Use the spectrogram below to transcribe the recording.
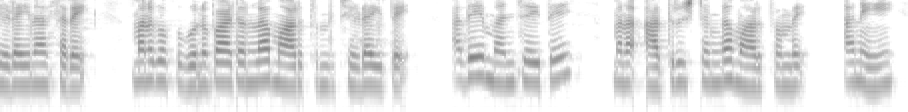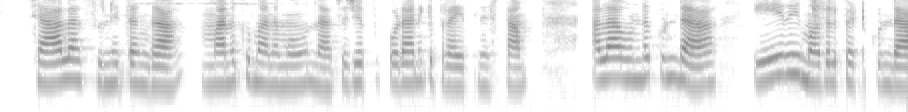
చెడైనా సరే మనకు ఒక గుణపాఠంలా మారుతుంది చెడైతే. అదే మంచి అయితే మన అదృష్టంగా మారుతుంది అని చాలా సున్నితంగా మనకు మనము నచ్చజెప్పుకోవడానికి ప్రయత్నిస్తాం. అలా ఉండకుండా ఏది మొదలు పెట్టకుండా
